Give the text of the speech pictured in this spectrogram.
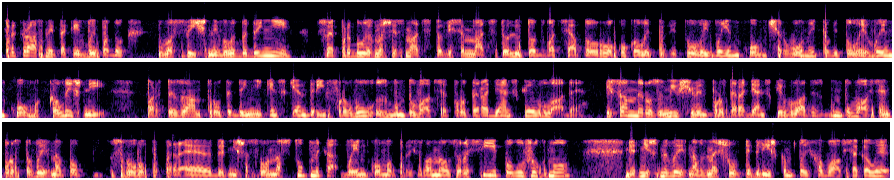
прекрасний такий випадок класичний в Лебедині. Це приблизно 16-18 лютого 20-го року, коли повітовий воєнком, червоний повітовий воєнком, колишній партизан проти Денікінський Андрій Фролов збунтувався проти радянської влади. І сам не розумів, що він проти радянської влади збунтувався. Він просто вигнав свого попер... е, вірніше свого наступника, воєнкома присланого з Росії Полужухно. Вірніше не вигнав, знайшов під ліжком, той ховався, коли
